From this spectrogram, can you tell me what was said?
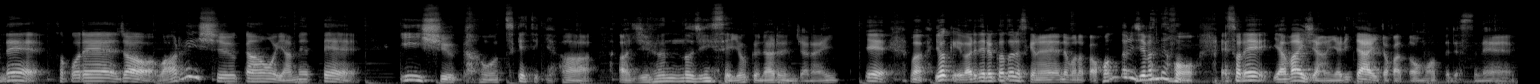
で、そこで、じゃあ悪い習慣をやめて、いい習慣をつけていけば、あ、自分の人生良くなるんじゃないって、まあ、よく言われてることですけどね、でもなんか本当に自分でも、え、それやばいじゃん、やりたいとかと思ってですね、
